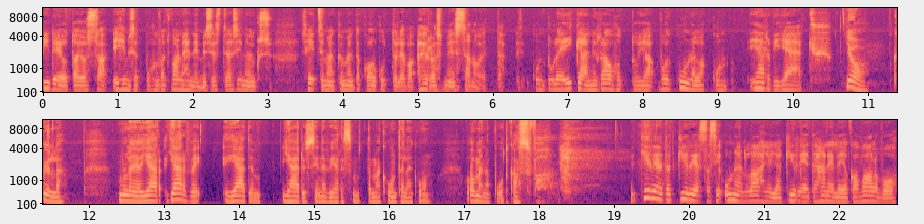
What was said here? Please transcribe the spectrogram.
videota, jossa ihmiset puhuivat vanhenemisesta ja siinä yksi 70 kolkutteleva herrasmies sanoi, että kun tulee ikään, niin rauhoittuu ja voi kuunnella, kun järvi jäätyy. Joo, kyllä. Mulla ei ole jär, järvi jääty, jäädy siinä vieressä, mutta mä kuuntelen, kun omenapuut kasvaa. Kirjoitat kirjassasi unen lahjoja kirjeitä hänelle, joka valvoo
